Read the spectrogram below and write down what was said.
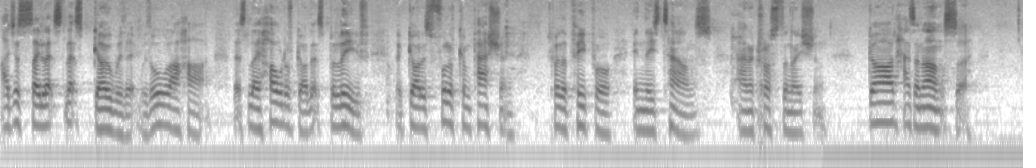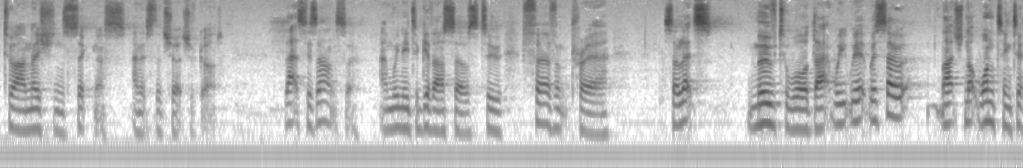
I just say, let's, let's go with it with all our heart. Let's lay hold of God. Let's believe that God is full of compassion for the people in these towns and across the nation. God has an answer to our nation's sickness, and it's the church of God. That's his answer. And we need to give ourselves to fervent prayer. So let's move toward that. We, we're, we're so much not wanting to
